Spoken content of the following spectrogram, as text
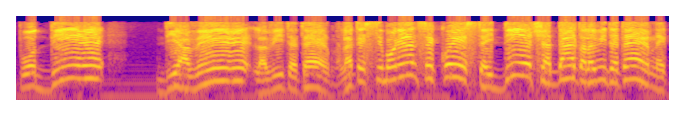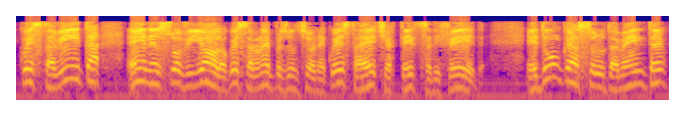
può dire di avere la vita eterna. La testimonianza è questa, il Dio ci ha dato la vita eterna e questa vita è nel suo figliolo, questa non è presunzione, questa è certezza di fede. E dunque assolutamente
